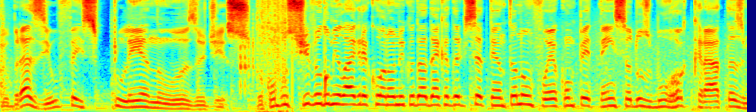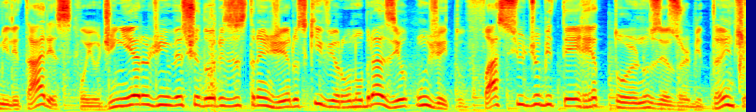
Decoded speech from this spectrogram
e o Brasil fez pleno uso disso. O combustível do milagre econômico da década de 70 não foi a competência dos burocratas militares, foi o dinheiro de investidores estrangeiros que viram no Brasil um jeito fácil de obter retornos exorbitantes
